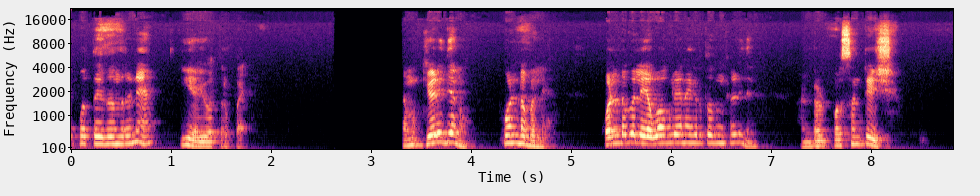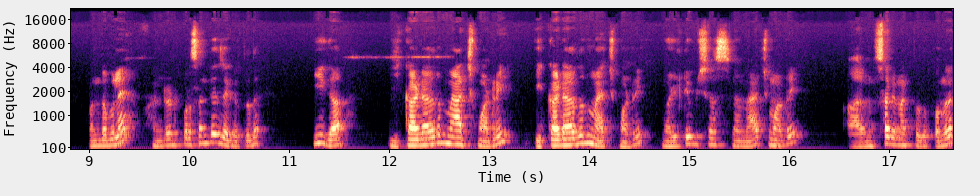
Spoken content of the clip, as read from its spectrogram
ಇಪ್ಪತ್ತೈದು ಅಂದ್ರೇ ಈ ಐವತ್ತು ರೂಪಾಯಿ. ನಮಗೆ ಕೇಳಿದ್ದೇನು ಕೊಂಡಬಲೆ ಕೊಂಡಬಲೆ ಕೊಂಡ ಬೆಲೆ ಯಾವಾಗಲೂ ಏನಾಗಿರ್ತದೆ ಅಂತ ಹೇಳಿದ್ದೀನಿ ಹಂಡ್ರೆಡ್ ಪರ್ಸೆಂಟೇಜ್ ಕೊಂಡ ಬೆಲೆ ಹಂಡ್ರೆಡ್ ಪರ್ಸೆಂಟೇಜ್ ಆಗಿರ್ತದೆ. ಈಗ ಈ ಕಡೆ ಆದರೂ ಮ್ಯಾಚ್ ಮಾಡಿರಿ, ಈ ಕಡೆ ಆದರೂ ಮ್ಯಾಚ್ ಮಾಡಿರಿ ಮಲ್ಟಿಪ್ಷನ್ಸ್ನ ಮ್ಯಾಚ್ ಮಾಡಿರಿ ಆನ್ಸರ್ ಏನಾಗ್ತದಪ್ಪ ಅಂದ್ರೆ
